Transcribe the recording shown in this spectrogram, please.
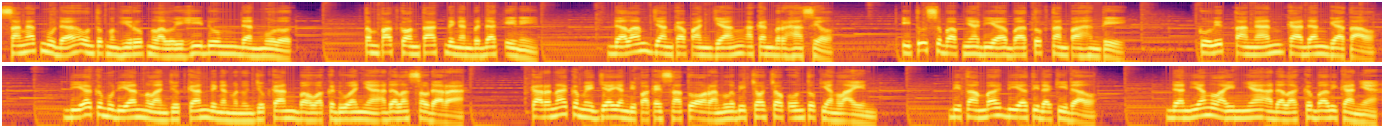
sangat mudah untuk menghirup melalui hidung dan mulut. Tempat kontak dengan bedak ini dalam jangka panjang akan berhasil. Itu sebabnya dia batuk tanpa henti. Kulit tangan kadang gatal. Dia kemudian melanjutkan dengan menunjukkan bahwa keduanya adalah saudara. Karena kemeja yang dipakai satu orang lebih cocok untuk yang lain. Ditambah dia tidak kidal. Dan yang lainnya adalah kebalikannya.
